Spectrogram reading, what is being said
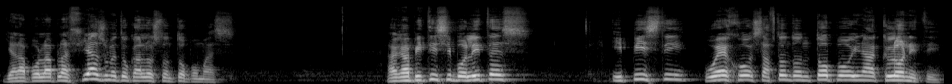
για να πολλαπλασιάζουμε το καλό στον τόπο μας. Αγαπητοί συμπολίτες, η πίστη που έχω σε αυτόν τον τόπο είναι ακλόνητη.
